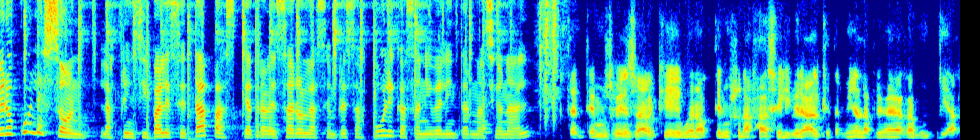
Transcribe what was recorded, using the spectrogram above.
Pero ¿cuáles son las principales etapas que atravesaron las empresas públicas a nivel internacional? Tenemos que pensar que, bueno, tenemos una fase liberal que termina en la Primera Guerra Mundial.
